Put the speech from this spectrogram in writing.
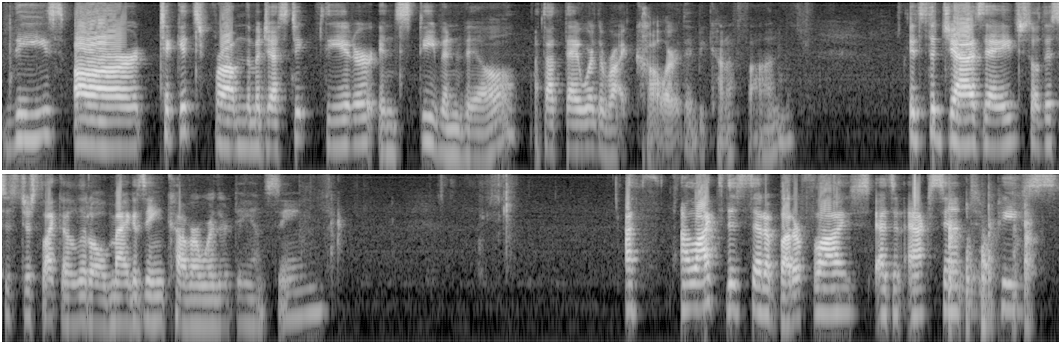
These are tickets from the Majestic Theater in Stephenville. I thought they were the right color. They'd be kind of fun. It's the Jazz Age, so this is just like a little magazine cover where they're dancing. I, I liked this set of butterflies as an accent piece.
